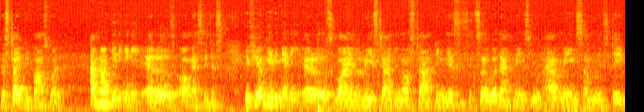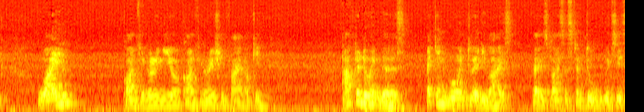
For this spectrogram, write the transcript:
Just type the password. I'm not getting any errors or messages. If you're getting any errors while restarting or starting the SSH server, that means you have made some mistake while configuring your configuration file. Okay. After doing this I can go into a device that is my system 2 which is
